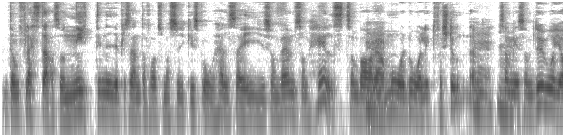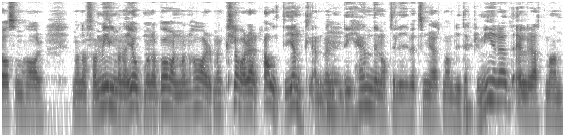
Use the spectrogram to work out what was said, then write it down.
de flesta, alltså 99% av folk som har psykisk ohälsa är ju som vem som helst som bara Mm. mår dåligt för stunden. Som är som du och jag som har, man har familj, man har jobb, man har barn, man, har, man klarar allt egentligen. Men Mm. det händer något i livet som gör att man blir deprimerad eller att man eh,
